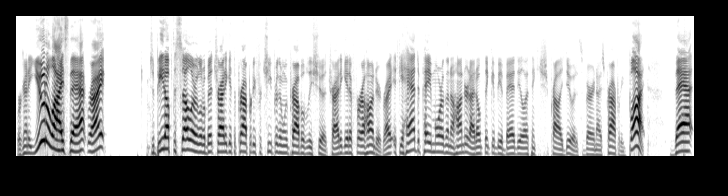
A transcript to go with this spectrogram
We're going to utilize that, right? To beat up the seller a little bit, try to get the property for cheaper than we probably should. Try to get it for a hundred, right? If you had to pay more than a hundred, I don't think it'd be a bad deal. I think you should probably do it. It's a very nice property. But that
